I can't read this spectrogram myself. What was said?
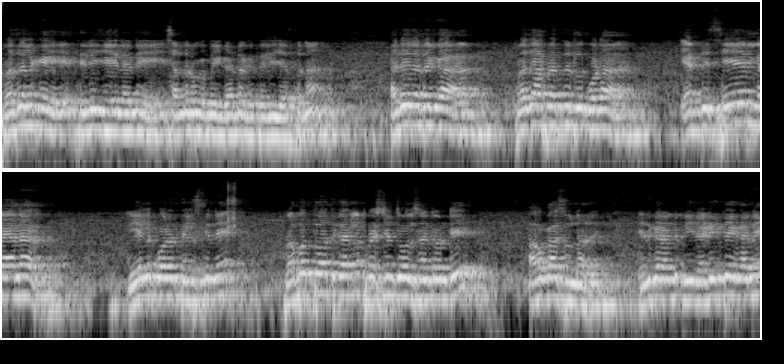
ప్రజలకి తెలియజేయాలని సందర్భంగా మీకు అందరికీ తెలియజేస్తున్నా. అదేవిధంగా ప్రజాప్రతినిధులు కూడా ఎట్ ది సేమ్ మేనర్ వీళ్ళు కూడా తెలుసుకుని ప్రభుత్వ అధికారులను ప్రశ్నించవలసినటువంటి అవకాశం ఉన్నది. ఎందుకంటే మీరు అడిగితే కానీ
